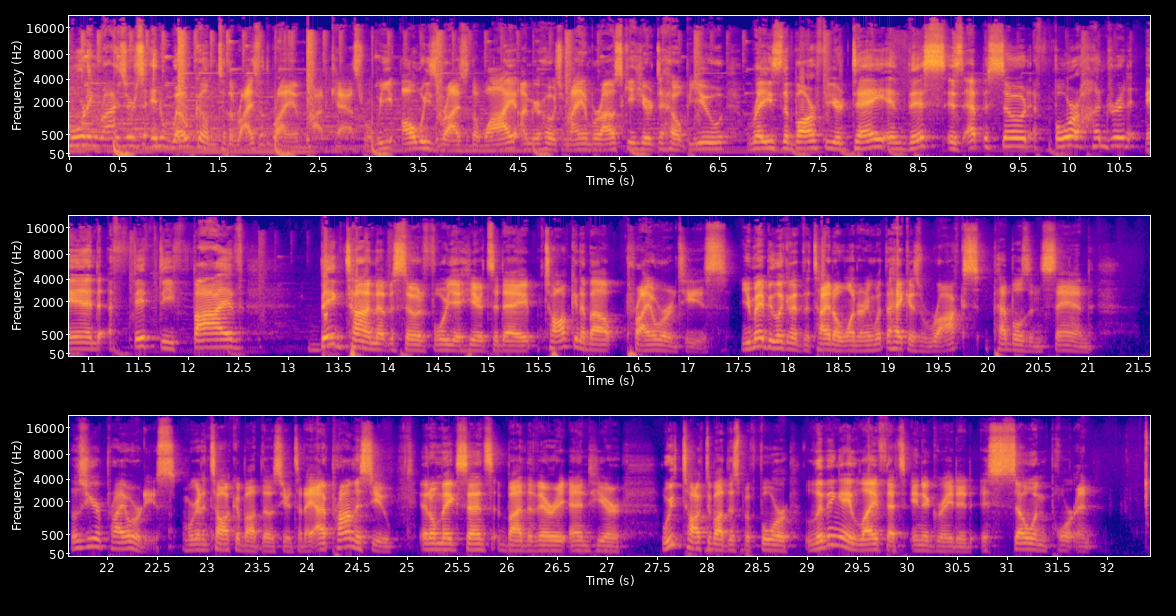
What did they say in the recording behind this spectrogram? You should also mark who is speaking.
Speaker 1: risers, and welcome to the Rise with Ryan podcast, where we always rise with a Y. I'm your host, Ryan Borowski, here to help you raise the bar for your day. And this is episode 455. Big time episode for you here today, talking about priorities. You may be looking at the title wondering what the heck is rocks, pebbles, and sand? Those are your priorities. We're going to talk about those here today. I promise you, it'll make sense by the very end here. We've talked about this before. Living a life that's integrated is so important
